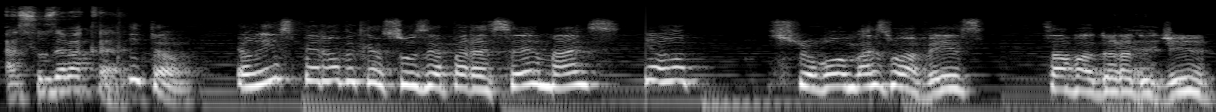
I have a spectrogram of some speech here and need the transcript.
A Suzy é bacana. Então, eu nem esperava que a Suzy ia aparecer, mas ela chegou mais uma vez, salvadora É. do dia.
